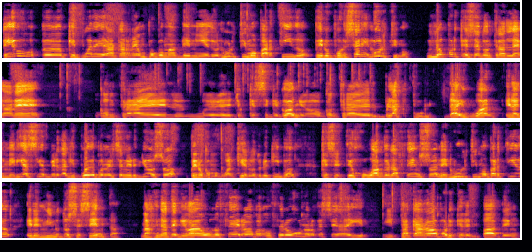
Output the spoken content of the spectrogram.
veo eh, que puede acarrear un poco más de miedo el último partido, pero por ser el último, no porque sea contra el Leganés contra el, eh, yo qué sé qué coño, o contra el Blackpool, da igual. El Almería sí es verdad que puede ponerse nervioso, pero como cualquier otro equipo que se esté jugando el ascenso en el último partido en el minuto 60. Imagínate que va 1-0 o 0-1, lo que sea, y, y está cagado porque le empaten.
